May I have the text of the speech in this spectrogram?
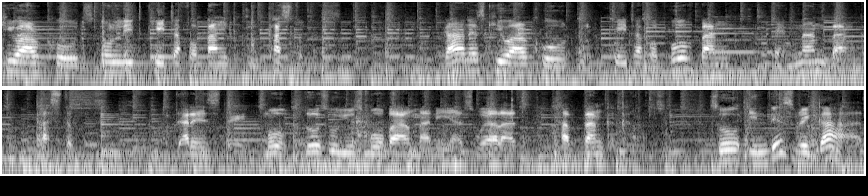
QR codes only cater for bank customers. Ghana's QR code will cater for both bank and non-bank customers. That is, those who use mobile money as well as have bank accounts. So in this regard,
